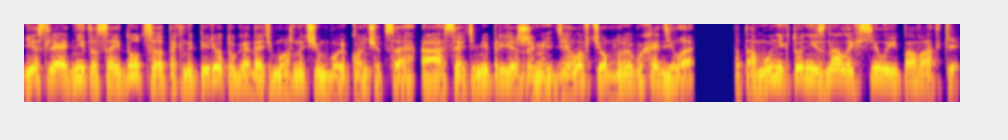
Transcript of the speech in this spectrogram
Если одни-то сойдутся, так наперед угадать можно, чем бой кончится, а с этими приезжими дело в темную выходило. Потому никто не знал их силы и повадки.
